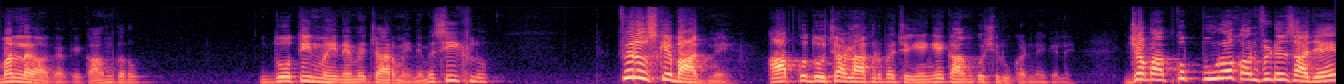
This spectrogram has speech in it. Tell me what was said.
मन लगा करके काम करो। दो तीन महीने में, चार महीने में सीख लो। फिर उसके बाद में आपको दो चार लाख रुपए चाहिए काम को शुरू करने के लिए। जब आपको पूरा कॉन्फिडेंस आ जाए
